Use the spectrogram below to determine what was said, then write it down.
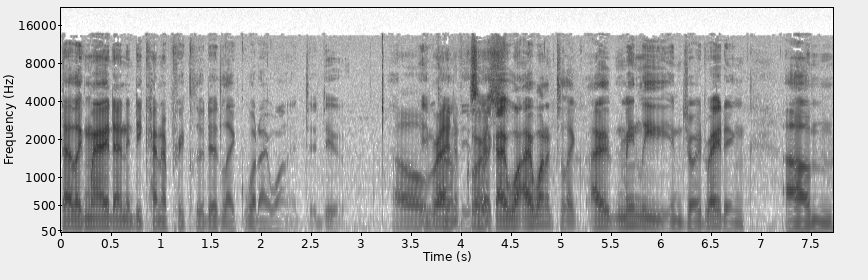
that like my identity kind of precluded like what I wanted to do. Oh, right, comedy. of course. So like I, wa- I wanted to like I mainly enjoyed writing, um,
